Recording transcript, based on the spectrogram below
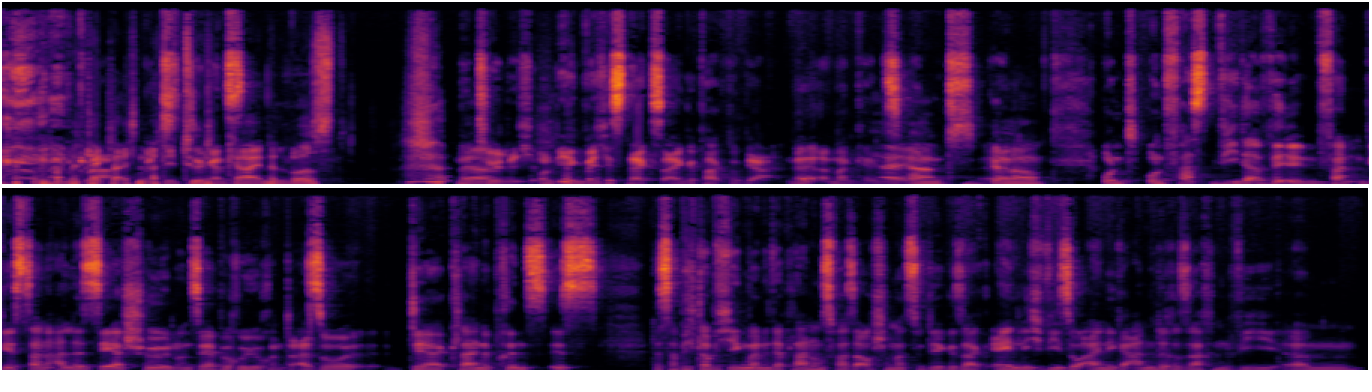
mit Klar, der gleichen Attitüde, keine Lust. Natürlich. Ja. Und irgendwelche Snacks eingepackt und ja, ne, man kennt's. Ja, ja, und, genau. ähm, und, und fast wider Willen fanden wir es dann alle sehr schön und sehr berührend. Also der kleine Prinz ist das habe ich, glaube ich, irgendwann in der Planungsphase auch schon mal zu dir gesagt, ähnlich wie so einige andere Sachen wie, ähm,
